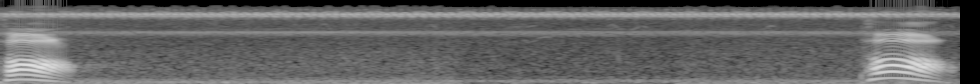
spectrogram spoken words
Paul. Paul.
